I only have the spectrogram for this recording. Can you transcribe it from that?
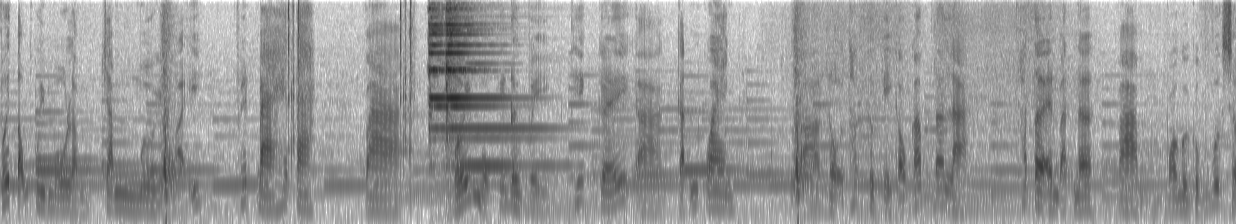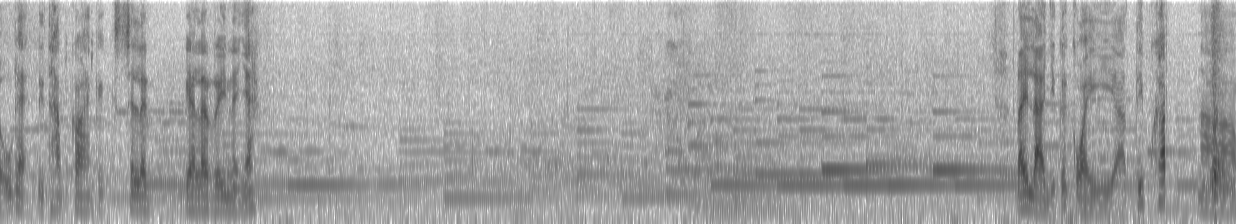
với tổng quy mô là 117,3 hecta. Và với một cái đơn vị thiết kế à, cảnh quan à, nội thất cực kỳ cao cấp đó là Factor and Partner. Và mọi người cùng với Phước Sửu nè đi tham quan cái gallery này nhé. Đây là những cái quầy à, tiếp khách à,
